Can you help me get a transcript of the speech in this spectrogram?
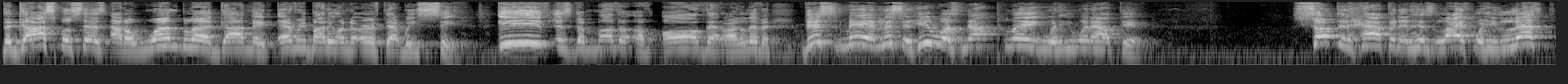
The gospel says, out of one blood, God made everybody on the earth that we see. Eve is the mother of all that are living. This man, listen, he was not playing when he went out there. Something happened in his life where he left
